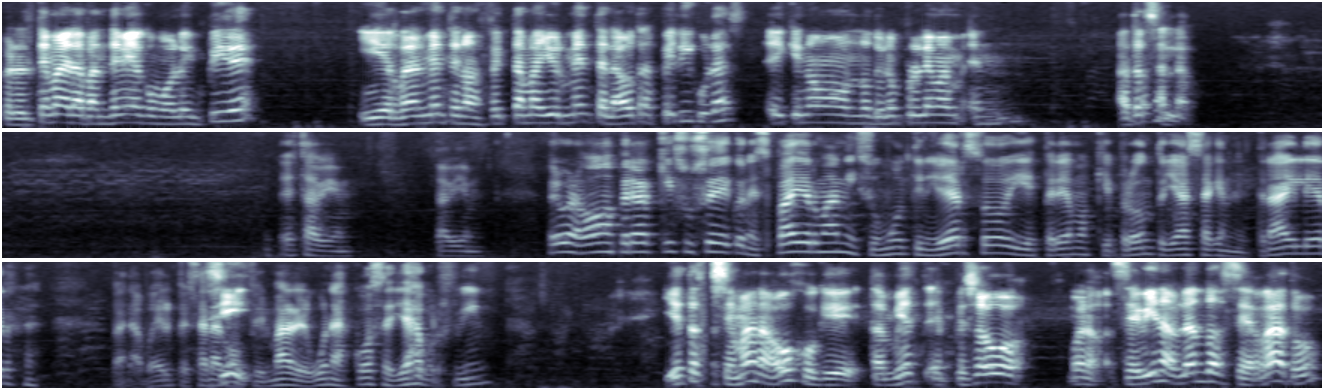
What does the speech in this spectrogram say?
pero el tema de la pandemia como lo impide y realmente nos afecta mayormente a las otras películas, es que no, no tuvieron problema en, en atrasarla. Está bien, está bien. Pero bueno, vamos a esperar qué sucede con Spider-Man y su multiverso y esperemos que pronto ya saquen el tráiler para poder empezar a Sí. confirmar algunas cosas ya por fin. Y esta semana, ojo, que también empezó, bueno, se viene hablando hace rato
